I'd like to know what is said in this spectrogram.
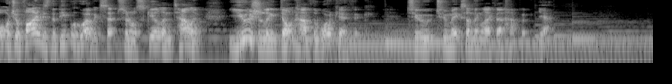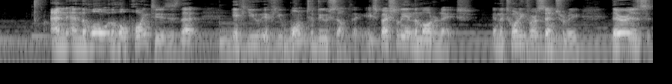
But what you'll find is the people who have exceptional skill and talent usually don't have the work ethic to to make something like that happen. Yeah. And and the whole the whole point is is that if you if you want to do something, especially in the modern age, in the 21st century, there is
